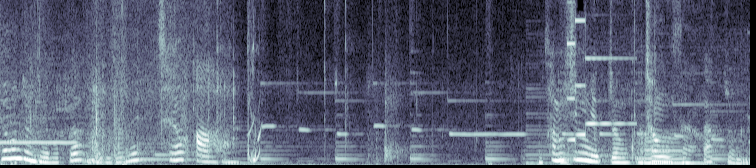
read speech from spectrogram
체온 좀 재볼까? 여기 전에? 체온? 아. 36.9 정상. 딱 좋네.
